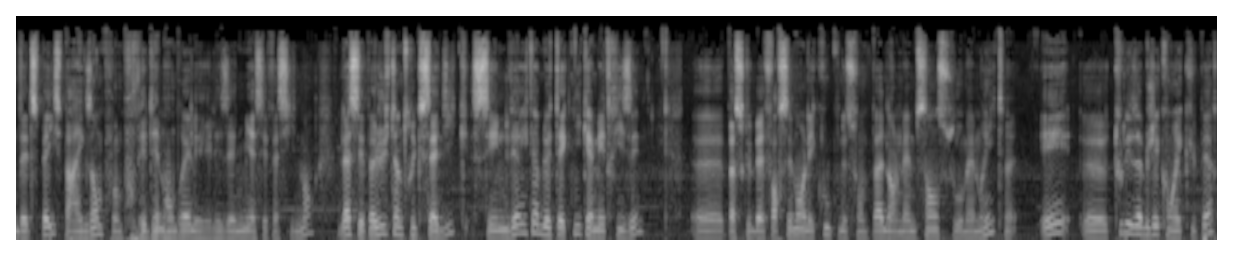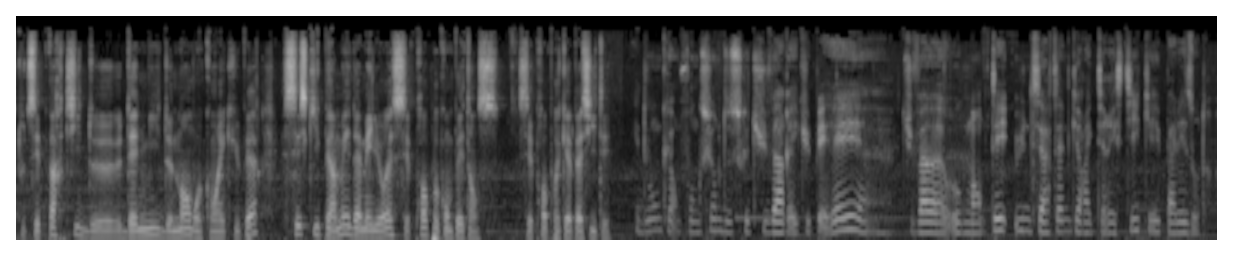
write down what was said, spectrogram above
Dead Space par exemple où on pouvait démembrer les ennemis assez facilement. Là, c'est pas juste un truc sadique, c'est une véritable technique à maîtriser. Euh, parce que ben, forcément les coupes ne sont pas dans le même sens ou au même rythme, et euh, tous les objets qu'on récupère, toutes ces parties de- d'ennemis, de, membres qu'on récupère, c'est ce qui permet d'améliorer ses propres compétences, ses propres capacités. Et donc, en fonction de ce que tu vas récupérer, euh, tu vas augmenter une certaine caractéristique et pas les autres.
